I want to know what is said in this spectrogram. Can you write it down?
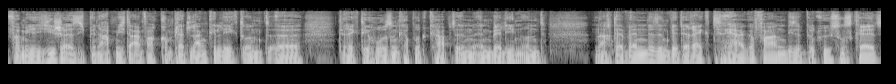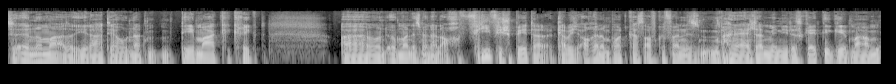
Familie Hiescher ist, ich bin, habe mich da einfach komplett langgelegt und äh, direkt die Hosen kaputt gehabt in, in Berlin. Und nach der Wende sind wir direkt hergefahren, diese Begrüßungsgeldnummer, also jeder hat ja 100 D-Mark gekriegt. Äh, und irgendwann ist mir dann auch viel, viel später, glaube ich, auch in einem Podcast aufgefallen, dass meine Eltern mir nie das Geld gegeben haben.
